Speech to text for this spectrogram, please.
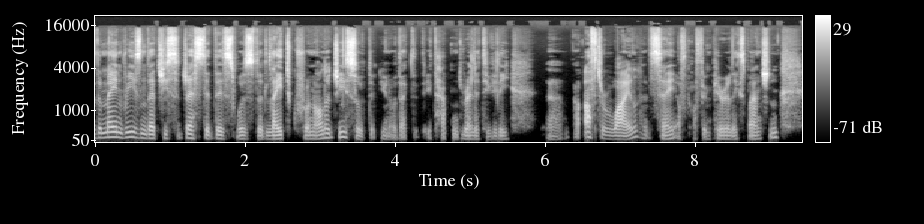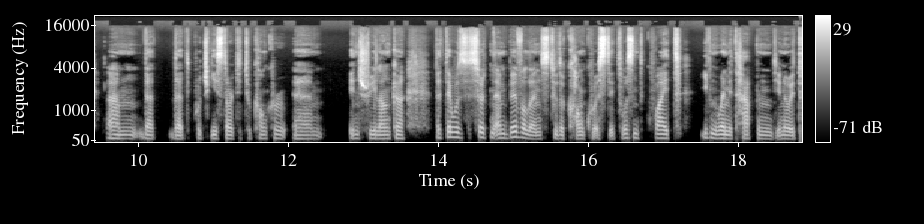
the main reason that she suggested this was the late chronology, so that you know that it happened relatively uh, after a while, let's say, of, of imperial expansion, um, that that Portuguese started to conquer um, in Sri Lanka, that there was a certain ambivalence to the conquest. It wasn't quite even when it happened. You know, it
